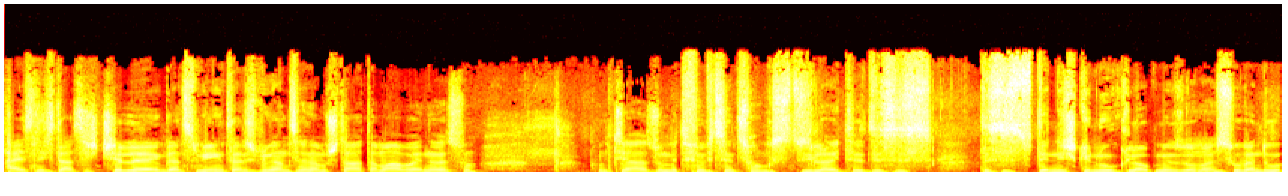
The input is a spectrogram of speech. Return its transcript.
du? Heißt nicht, dass ich chille, ganz im Gegenteil, ich bin die ganze Zeit am Start, am Arbeiten, weißt du? Und ja, so mit 15 Songs, die Leute, das ist, das ist denn nicht genug, glaub mir so, weißt du? Wenn du,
